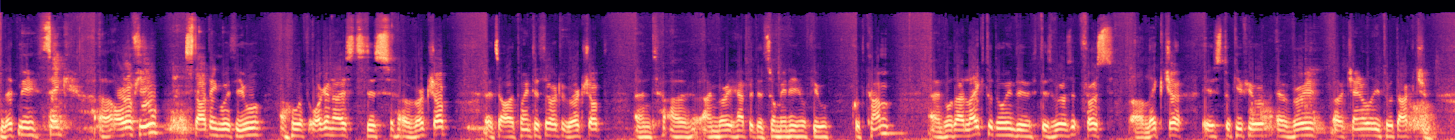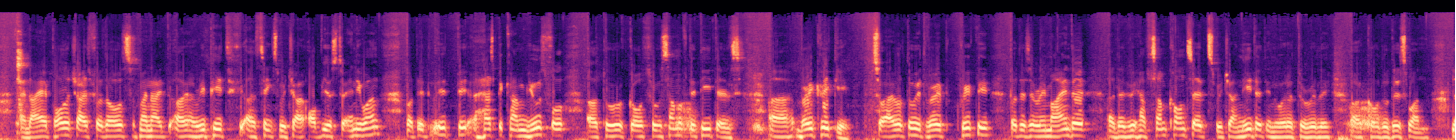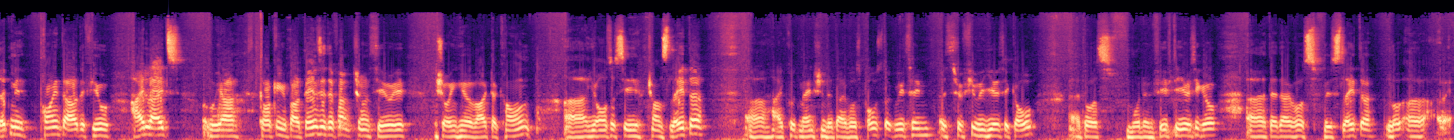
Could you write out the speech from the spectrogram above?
Let me thank uh, all of you, starting with you uh, who have organized this uh, workshop. It's our 23rd workshop, and uh, I'm very happy that so many of you could come. And what I'd like to do in the, this first uh, lecture is to give you a very uh, general introduction and I apologize for those when I uh, repeat uh, things which are obvious to anyone, but it, it be, has become useful uh, to go through some of the details uh, very quickly. So I will do it very quickly, but as a reminder uh, that we have some concepts which are needed in order to really uh, go to this one. Let me point out a few highlights. We are talking about density functional theory, showing here Walter Kohn. Uh, you also see John Slater. Uh, I could mention that I was postdoc with him a few years ago. It was more than 50 years ago uh, that I was with Slater,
